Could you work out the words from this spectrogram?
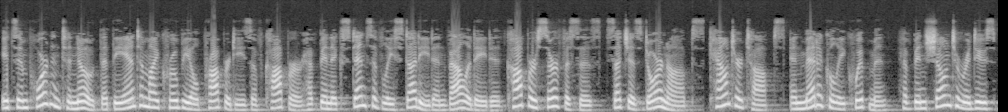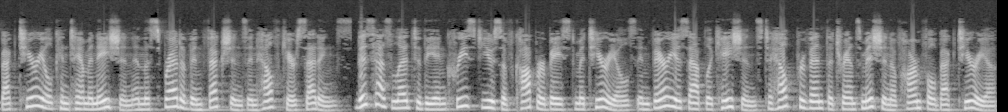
It's important to note that the antimicrobial properties of copper have been extensively studied and validated. Copper surfaces, such as doorknobs, countertops, and medical equipment, have been shown to reduce bacterial contamination and the spread of infections in healthcare settings. This has led to the increased use of copper-based materials in various applications to help prevent the transmission of harmful bacteria.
